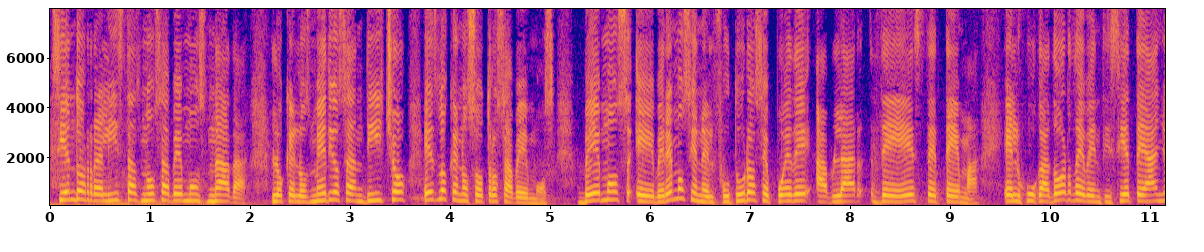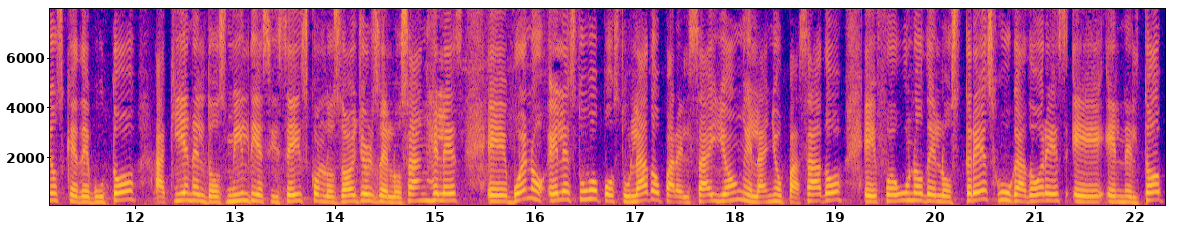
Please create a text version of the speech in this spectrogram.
siendo realistas, no sabemos nada. Lo que los medios han dicho es lo que nosotros sabemos. Vemos, eh, veremos si en el futuro se puede hablar de este tema. El jugador de 27 años que debutó aquí en el 2016 con los Dodgers de Los Ángeles, eh, bueno, él estuvo postulado para el Cy Young el año pasado, eh, fue uno de los tres jugadores en el top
